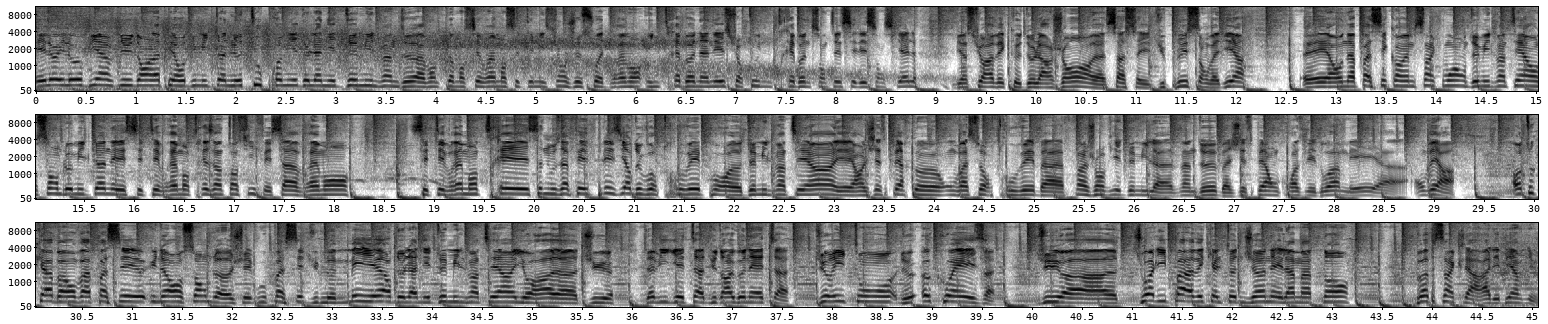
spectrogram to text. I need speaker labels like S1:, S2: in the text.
S1: Hello hello, bienvenue dans l'apéro du Milton, le tout premier de l'année 2022. Avant de commencer vraiment cette émission, je souhaite vraiment une très bonne année, surtout une très bonne santé, c'est l'essentiel. Bien sûr avec de l'argent, euh, ça c'est du plus on va dire. Et on a passé quand même 5 mois en 2021 ensemble au Milton et c'était vraiment très intensif et ça a vraiment c'était vraiment très. Ça nous a fait plaisir de vous retrouver pour 2021 euh, et euh, j'espère qu'on va se retrouver bah, fin janvier 2022. Bah, j'espère, on croise les doigts, mais on verra. En tout cas, bah, on va passer une heure ensemble. Je vais vous passer du, le meilleur de l'année 2021. Il y aura euh, du David Guetta, du Dragonette, du Riton, du Hawkways, du euh, avec Elton John. Et là maintenant, Bob Sinclair. Allez, bienvenue.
